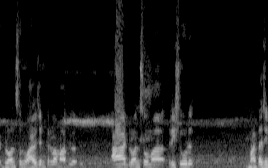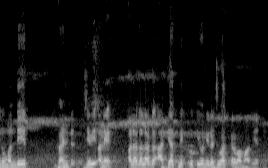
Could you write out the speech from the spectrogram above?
ડ્રોન શોનું આયોજન કરવામાં આવ્યું હતું. આ ડ્રોન શોમાં ત્રિશૂળ, માતાજીનું મંદિર ઘંટ જેવી અનેક અલગ અલગ આધ્યાત્મિક કૃતિઓની રજૂઆત કરવામાં આવી હતી.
